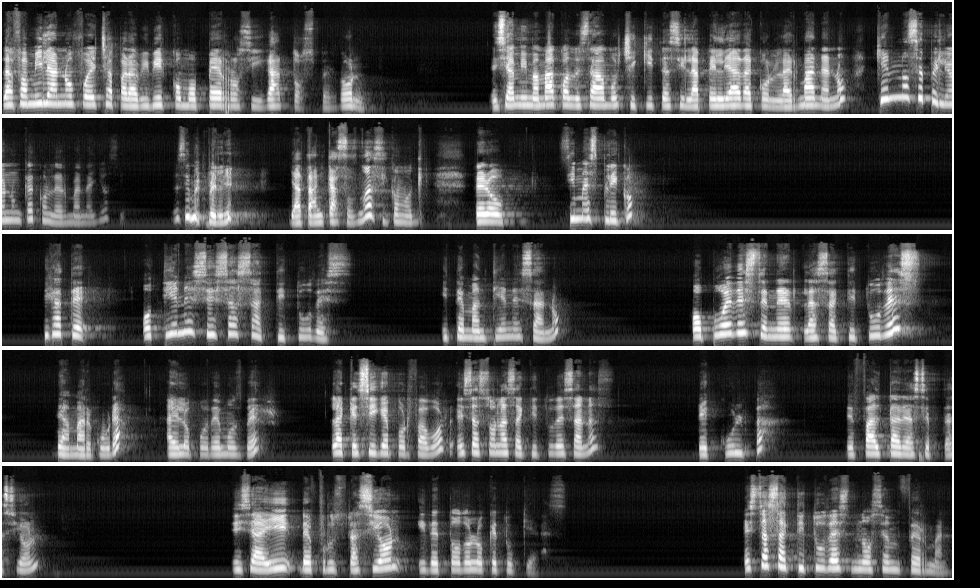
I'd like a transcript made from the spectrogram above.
La familia no fue hecha para vivir como perros y gatos, perdón. Decía mi mamá cuando estábamos chiquitas y la peleada con la hermana, ¿no? ¿Quién no se peleó nunca con la hermana? Yo sí. Yo sí me peleé. Ya tan casos, ¿no? Así como que. Pero, ¿sí me explico? Fíjate, o tienes esas actitudes y te mantienes sano, o puedes tener las actitudes de amargura Ahí lo podemos ver. La que sigue, por favor. Esas son las actitudes sanas de culpa, de falta de aceptación. Dice ahí de frustración y de todo lo que tú quieras. Estas actitudes nos enferman.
